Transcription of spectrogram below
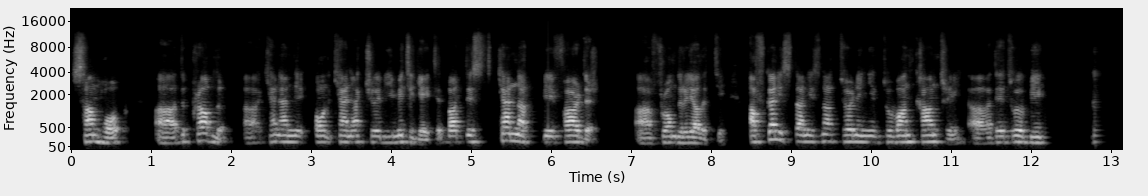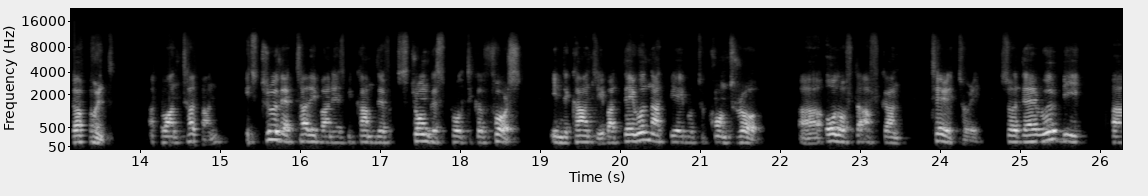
some hope, uh, the problem uh, can, can actually be mitigated. But this cannot be farther uh, from the reality. Afghanistan is not turning into one country that will be governed by one Taliban. It's true that Taliban has become the strongest political force in the country, but they will not be able to control uh, all of the Afghan territory. So there will be uh,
